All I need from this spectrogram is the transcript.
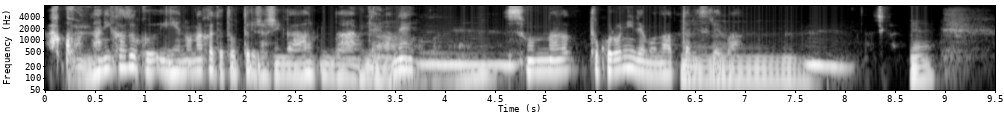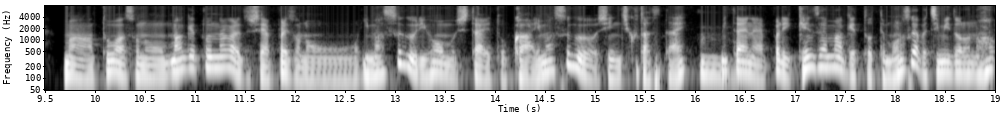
あこんなに家族家の中で撮ってる写真があるんだみたいなね。ね。そんなところにでもなったりすれば。確かにね。まあ、あとはそのマーケットの流れとしてやっぱりその今すぐリフォームしたいとか今すぐ新築建てたいうん。みたいなやっぱり経済マーケットってものすごいやっぱ血みどろの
